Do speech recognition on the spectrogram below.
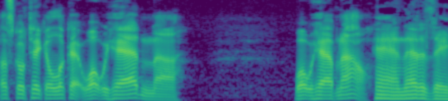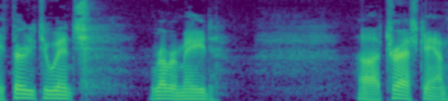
Let's go take a look at what we had and uh, what we have now. And that is a 32 inch Rubbermaid uh, trash can.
